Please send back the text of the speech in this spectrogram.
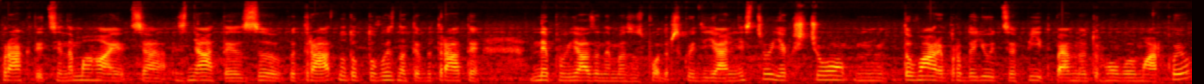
практиці намагаються зняти з витрат, ну тобто визнати витрати не пов'язаними з господарською діяльністю, якщо товари продаються під певною торговою маркою.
